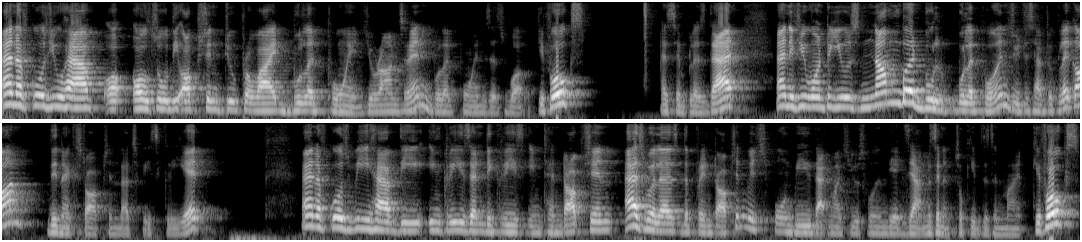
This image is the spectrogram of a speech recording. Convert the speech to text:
And of course you have also the option to provide bullet points, your answer in bullet points as well. Okay, folks, as simple as that. And if you want to use numbered bullet points, you just have to click on the next option. That's basically it. And of course, we have the increase and decrease intent option as well as the print option, which won't be that much useful in the exam, isn't it? So keep this in mind. Okay, folks.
